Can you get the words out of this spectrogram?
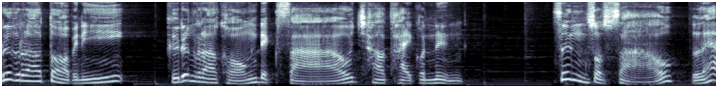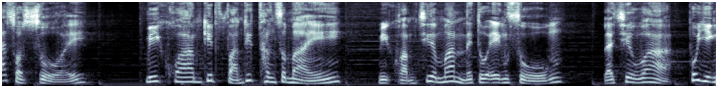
เรื่องราวต่อไปนี้ คือเรื่องราวของเด็กสาวชาวไทยคนหนึ่ง ซึ่งสดสาวและสดสวย มีความคิดฝันที่ทันสมัย มีความเชื่อมั่นในตัวเองสูง และเชื่อว่าผู้หญิง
